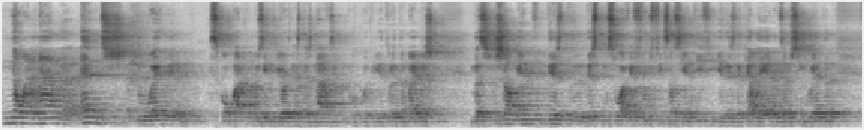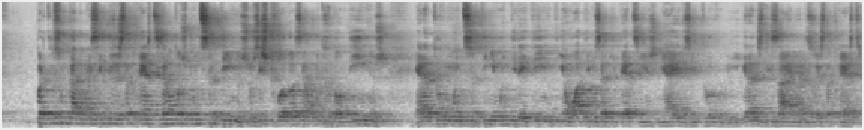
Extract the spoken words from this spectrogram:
não há nada antes do Alien que se compare com os interiores destas naves e com a criatura também, mas, mas geralmente, desde, desde que começou a haver filmes de ficção científica, desde aquela era dos anos 50, partiu-se um bocado do princípio que os extraterrestres eram todos muito certinhos, os discos eram muito redondinhos, era tudo muito certinho e muito direitinho, tinham ótimos arquitetos e engenheiros e tudo, e grandes designers, os extraterrestres.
